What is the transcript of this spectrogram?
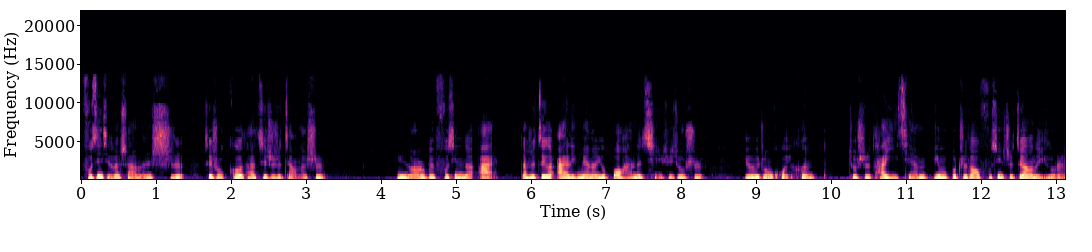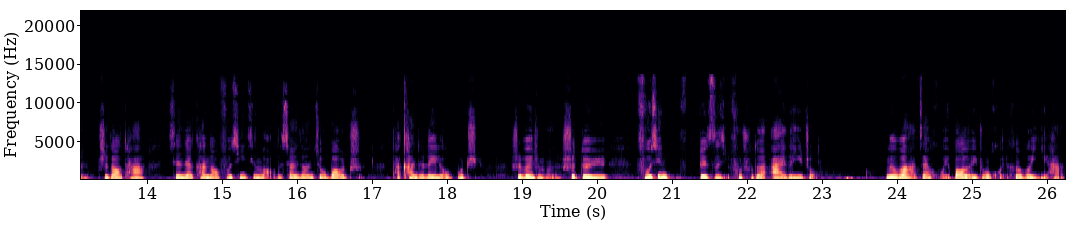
父亲写的散文诗这首歌，它其实是讲的是女儿对父亲的爱，但是这个爱里面呢，又包含的情绪就是有一种悔恨，就是他以前并不知道父亲是这样的一个人，直到他现在看到父亲已经老得像一张旧报纸，他看着泪流不止。是为什么呢？是对于父亲对自己付出的爱的一种没有办法再回报的一种悔恨和遗憾。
